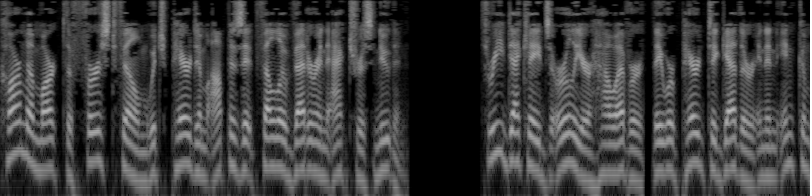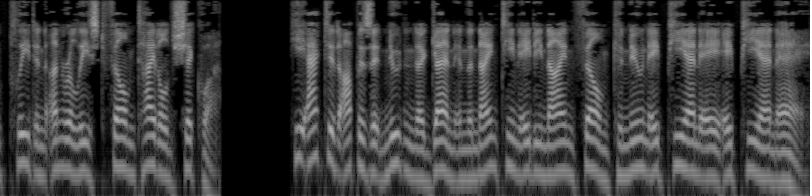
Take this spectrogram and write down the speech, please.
Karma marked the first film which paired him opposite fellow veteran actress Nutan. Three decades earlier however, they were paired together in an incomplete and unreleased film titled Shikwa. He acted opposite Nutan again in the 1989 film Kanoon Apna Apna.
